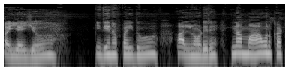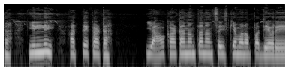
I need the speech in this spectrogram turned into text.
ಅಯ್ಯಯ್ಯೋ, ಇದೇನಪ್ಪ ಇದು? ಅಲ್ಲಿ ನೋಡಿರಿ, ನಮ್ಮ ಮಾವನ ಕಾಟ, ಇಲ್ಲಿ ಅತ್ತೆ ಕಾಟ. ಯಾವ ಕಾಟನಂತ ನಾನು ಸಹಿಸ್ಕೊಂಬನಪ್ಪ ದೇವ್ರೇ.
